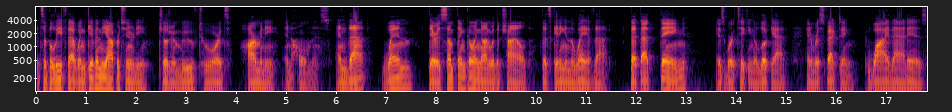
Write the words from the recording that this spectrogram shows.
It's a belief that when given the opportunity, children move towards harmony and wholeness. And that when there is something going on with a child that's getting in the way of that. That that thing is worth taking a look at and respecting why that is.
